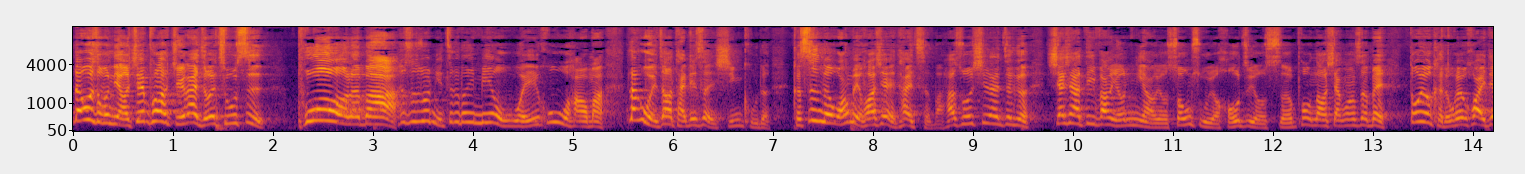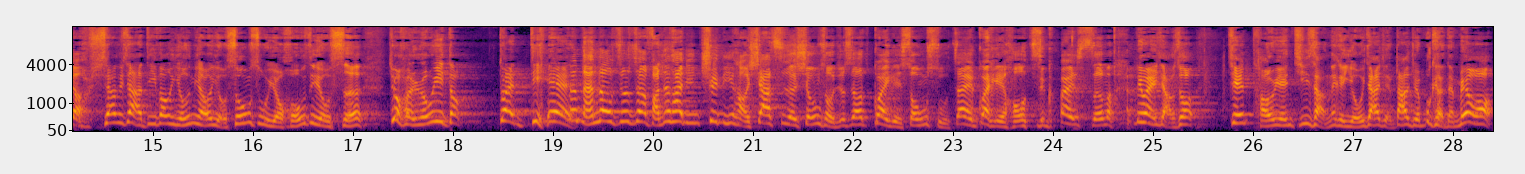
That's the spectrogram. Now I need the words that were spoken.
那为什么鸟先碰到绝缘爱子会出事？破了吧，就是说你这个东西没有维护好嘛。那个我也知道台电是很辛苦的，可是呢，王美花现在也太扯吧。她说现在这个乡下地方有鸟、有松鼠、有猴子、有蛇，碰到相关设备都有可能会坏掉。乡下地方有鸟、有松鼠、有猴子、有蛇，就很容易到断电。那难道就是这样？反正他已经确定好，下次的凶手就是要怪给松鼠，再怪给猴子、怪蛇嘛。另外一讲说，今天桃园机场那个尤家姐，大家觉得不可能，没有哦。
